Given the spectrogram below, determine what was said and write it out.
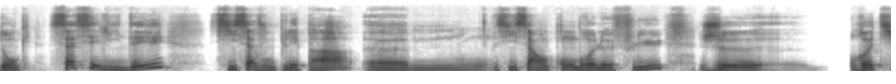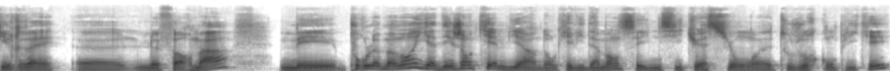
Donc ça c'est l'idée. Si ça vous plaît pas, euh, si ça encombre le flux, je retirerai le format. Mais pour le moment, il y a des gens qui aiment bien. Donc évidemment, c'est une situation euh, toujours compliquée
